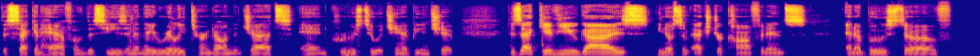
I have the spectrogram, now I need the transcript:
the second half of the season, and they really turned on the Jets and cruised to a championship. Does that give you guys, you know, some extra confidence and a boost of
